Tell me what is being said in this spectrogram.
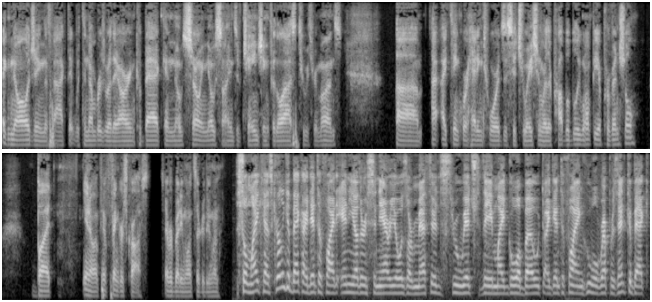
acknowledging the fact that with the numbers where they are in Quebec and no, showing no signs of changing for the last two or three months, um, I, I, think we're heading towards a situation where there probably won't be a provincial. But, you know, fingers crossed. Everybody wants there to be one. So, Mike, has Curling Quebec identified any other scenarios or methods through which they might go about identifying who will represent Quebec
